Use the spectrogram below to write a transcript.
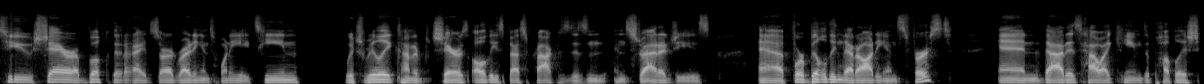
to share a book that I had started writing in 2018, which really kind of shares all these best practices and, and strategies uh, for building that audience first. And that is how I came to publish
